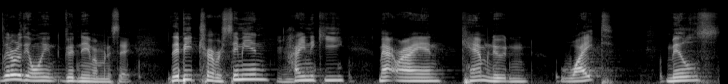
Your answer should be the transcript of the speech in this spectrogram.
literally the only good name I'm going to say. They beat Trevor Siemian, Heineke, Matt Ryan, Cam Newton, White, Mills,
